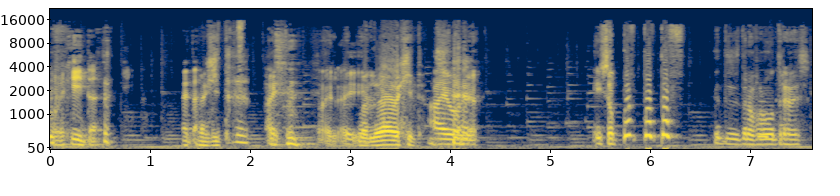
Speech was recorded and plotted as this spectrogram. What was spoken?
Ovejita. Ahí está. Ovejita. Ahí, ahí, ahí, Volvió a ovejita. ahí volvió. Hizo puff, puff, puff. Entonces se transformó tres veces.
